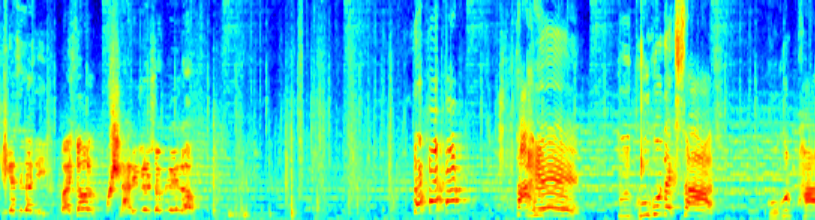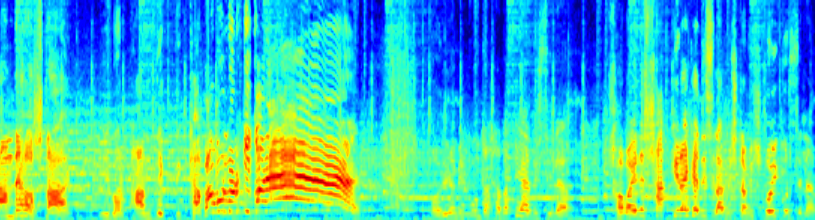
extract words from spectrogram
ঠিক আছে দাদি। ভাই চল নারীগুলো সব নিয়ে তাহে তুই গুগু দেখছাস? গুগুর ফান দেহস নাই। এবার ফান দেখতে খাবা বলবার কি করে? আরে আমি পঞ্চাশ হাজার টাকা দিছিলাম। সবাই সাক্ষী রেখে দিছিলাম সই করছিলাম।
